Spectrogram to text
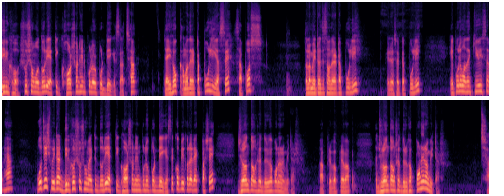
দীর্ঘ সুষম দড়ি একটি ঘর্ষণহীন পুলের উপর দিয়ে গেছে। আচ্ছা যাই হোক, আমাদের একটা পুলি আছে সাপোজ তাহলে এটা হচ্ছে আমাদের একটা পুলি, এটা হচ্ছে একটা পুলি। এই পুলির মধ্যে কি হয়েছে ভাইয়া? পঁচিশ মিটার দীর্ঘ সুষম একটি দড়ি একটি ঘর্ষণহীন পুলের উপর দিয়ে গেছে। কপি করার এক পাশে ঝুলন্ত অংশের দৈর্ঘ্য পনেরো মিটার। বাপরে বাপরে, বাপ। ঝুলন্ত অংশের দৈর্ঘ্য পনেরো মিটার। আচ্ছা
